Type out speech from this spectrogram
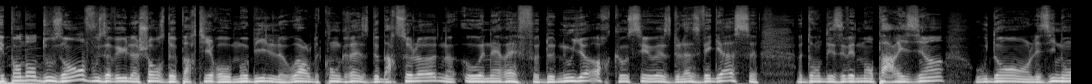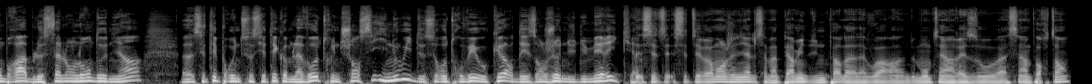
Et pendant 12 ans, vous avez eu la chance de partir au Mobile World Congress de Barcelone, au NRF de New York, au CES de Las Vegas, dans des événements parisiens ou dans les innombrables salons londoniens. Euh, C'était pour une société comme la vôtre une chance inouïe de se retrouver au cœur des enjeux du numérique. C'était vraiment génial. Ça m'a permis d'une part d'avoir, de monter un réseau assez important,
